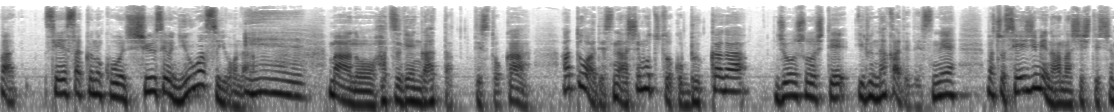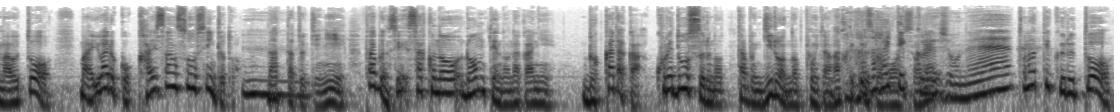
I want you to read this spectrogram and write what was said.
まあ、政策のこう、修正を匂わすような、えー、まあ、あの、発言があったですとか、あとはですね、足元とこう、物価が上昇している中でですね、まあ、ちょっと政治面の話してしまうと、まあ、いわゆるこう解散総選挙となったときに、多分政策の論点の中に、物価高、これどうするの？多分議論のポイントが上がってくると思うんですよね。入ってくるでしょうね。となってくると、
